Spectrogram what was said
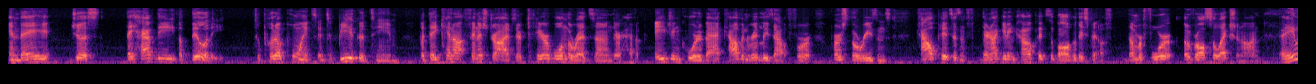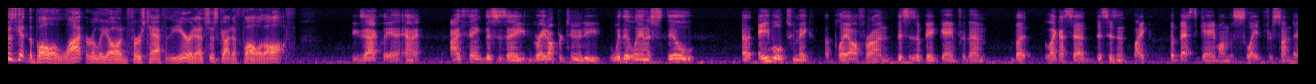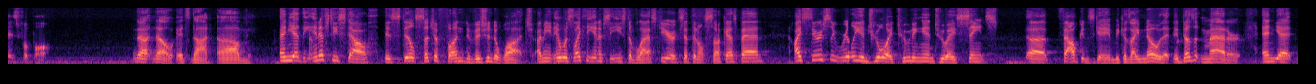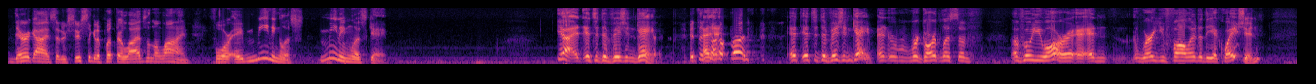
and they just they have the ability to put up points and to be a good team, but they cannot finish drives. They're terrible in the red zone. They have an aging quarterback. Calvin Ridley's out for personal reasons. Kyle Pitts isn't. They're not getting Kyle Pitts the ball, who they spent a f- number four overall selection on. And he was getting the ball a lot early on, first half of the year, and that's just kind of fallen off. Exactly, and I, I think this is a great opportunity with Atlanta still uh, able to make a playoff run. This is a big game for them, but like I said, this isn't like the best game on the slate for Sunday's football. No, no, it's not. Um, And yet, the NFC South is still such a fun division to watch. I mean, it was like the NFC East of last year, except they don't suck as bad. I seriously really enjoy tuning into a Saints uh, Falcons game because I know that it doesn't matter. And yet, there are guys that are seriously going to put their lives on the line for a meaningless, meaningless game. yeah, it, it's a division game. It's a ton of fun. It, it's a division game, and regardless of of who you are and where you fall into the equation,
